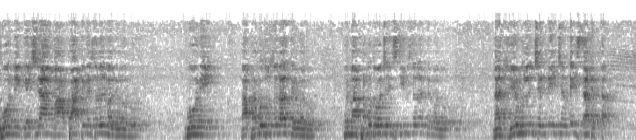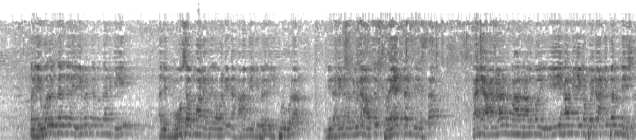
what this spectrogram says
పోనీ గెలిచినా మా పార్టీ గెలుస్తుందో లేదో మాకు తెలియదు పోనీ మా ప్రభుత్వం వస్తుందో తెలియదు పోనీ మా ప్రభుత్వం వచ్చిన స్కీమ్ ఇస్తుందో తెలియదు నా జేబుల నుంచి అంటే ఇచ్చారంటే ఇస్తా చెప్తా. మరి ఎవరు ఇద్దరు ఏమని తెలియదు దానికి? అది మోసం మాట కాబట్టి నా హామీ ఇవ్వలేదు. ఇప్పుడు కూడా మీరు అడిగిన కూడా అవతే ప్రయత్నం చేస్తా. కానీ ఆనాడు మా నాలుగు ఏ హామీ ఇవ్వకపోయినా అన్ని పనులు చేసినా.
